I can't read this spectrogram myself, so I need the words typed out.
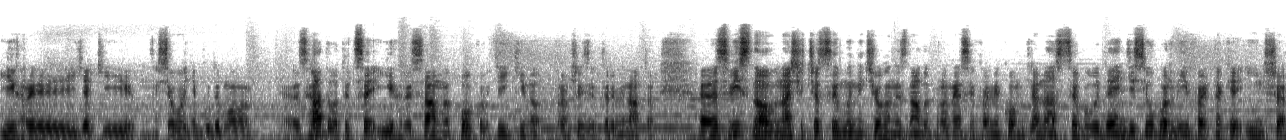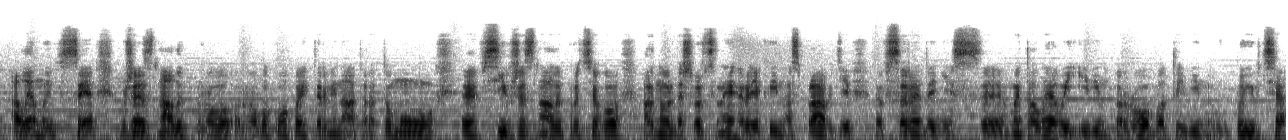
ігри, які сьогодні будемо згадувати, це ігри саме по крутій кінофраншизі Термінатор. Е, Звісно, в наші часи ми нічого не знали про і Famicom. Для нас це були Денді, Сюбер, Ліфа і таке інше. Але ми все вже знали про Робокопа і Термінатора. Тому е, всі вже знали про цього Арнольда Шварценеггера, який насправді всередині е, металевий, і він робот, і він вбивця.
